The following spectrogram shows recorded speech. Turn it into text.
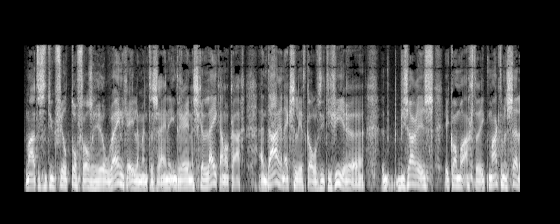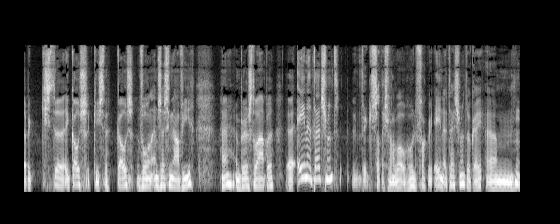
Maar het is natuurlijk veel toffer als er heel weinig elementen zijn en iedereen is gelijk aan elkaar. En daarin excelleert Call of Duty 4. Eh, het bizarre is, ik kwam erachter, ik maakte mijn setup, ik, kieste, ik koos, kieste, koos voor een M16A4. Hè, een burstwapen. Eén attachment. Ik zat echt van, wow, holy fuck, één attachment, oké. ehm,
